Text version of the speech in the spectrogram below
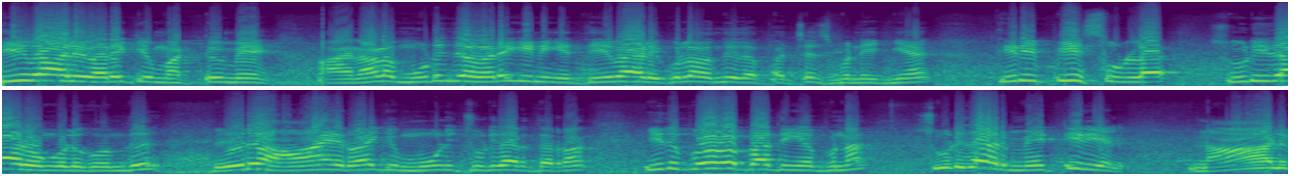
தீபாவளி வரைக்கும் மட்டுமே. அதனால் முடிஞ்ச வரைக்கும் நீங்கள் தீபாவளிக்குள்ளே வந்து இதை பர்ச்சேஸ் பண்ணிக்கங்க. த்ரீ பீஸ் உள்ள சுடிதார் உங்களுக்கு வந்து வெறும் ஆயிரம் ரூபாய்க்கு மூணு சுடிதார் தர்றோம். இது போக பார்த்தீங்க அப்படின்னா சுடிதார் மெட்டீரியல் நாலு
